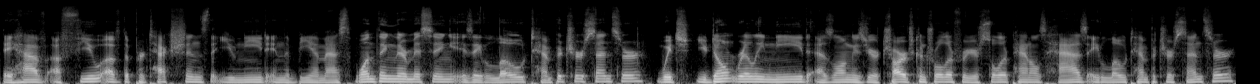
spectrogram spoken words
they have a few of the protections that you need in the BMS. One thing they're missing is a low temperature sensor, which you don't really need as long as your charge controller for your solar panels has a low temperature sensor,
